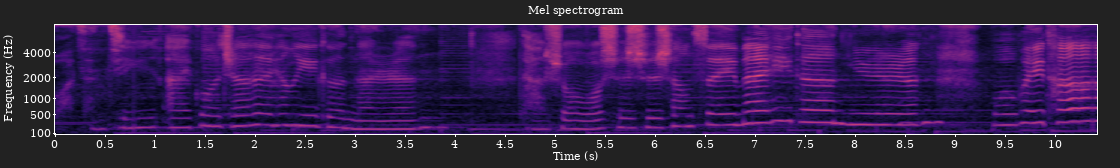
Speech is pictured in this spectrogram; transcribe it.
我曾经爱过这样一个男人，他说我是世上最美的女人，我为他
